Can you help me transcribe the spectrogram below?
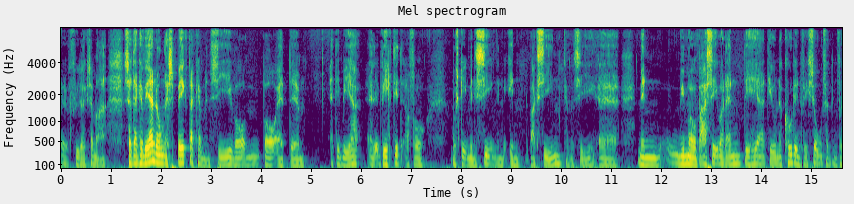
øh, fylder ikke så meget. Så der kan være nogle aspekter, kan man sige, hvor, hvor at, øh, at det er mere vigtigt at få måske medicin end, end vaccinen, kan man sige. Øh, men vi må jo bare se, hvordan det her, det er jo en akut infektion, så den får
